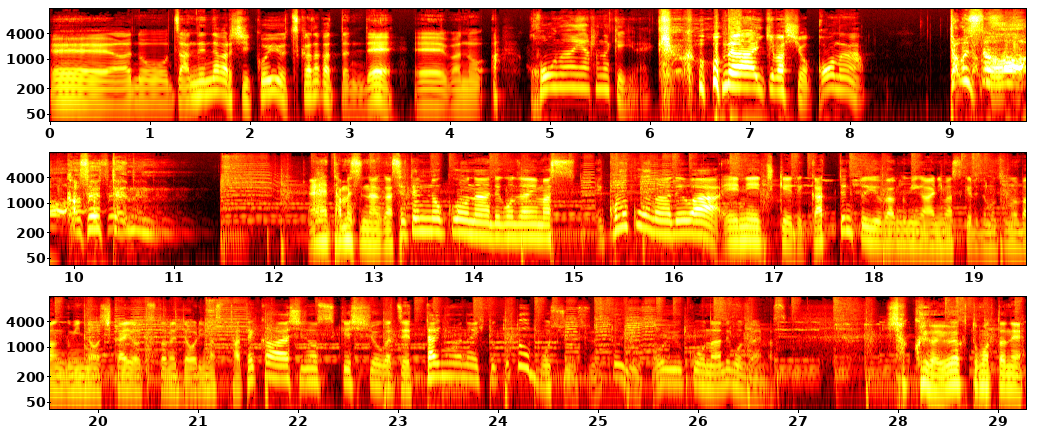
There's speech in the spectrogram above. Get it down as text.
えーあの残念ながら執行猶予つかなかったんで、えーあのあコーナーやらなきゃいけない。コーナー行きましょう。コーナー。試すなカセッテンえー、試すなガセ天のコーナーでございます。このコーナーでは NHK で「ガッテン」という番組がありますけれどもその番組の司会を務めております立川志の輔師匠が絶対に言わない一言を募集するというそういうコーナーでございます。しゃっくりがようやく止まったね。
